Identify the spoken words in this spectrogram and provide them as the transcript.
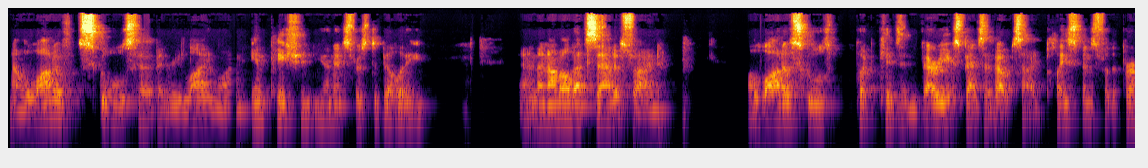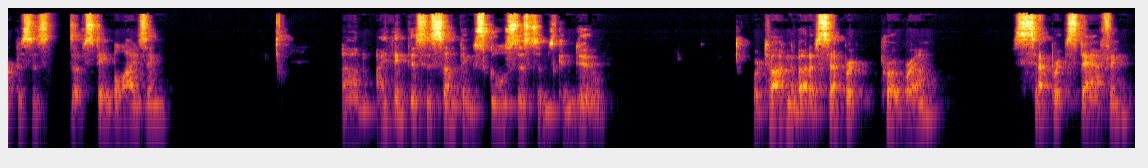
Now, a lot of schools have been relying on inpatient units for stability, and they're not all that satisfied. A lot of schools put kids in very expensive outside placements for the purposes of stabilizing. Um, I think this is something school systems can do. We're talking about a separate program, separate staffing,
